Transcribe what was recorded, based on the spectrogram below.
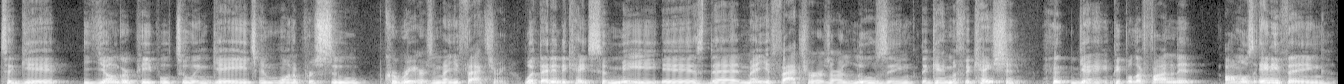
to get younger people to engage and want to pursue careers in manufacturing. What that indicates to me is that manufacturers are losing the gamification game. People are finding it almost anything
